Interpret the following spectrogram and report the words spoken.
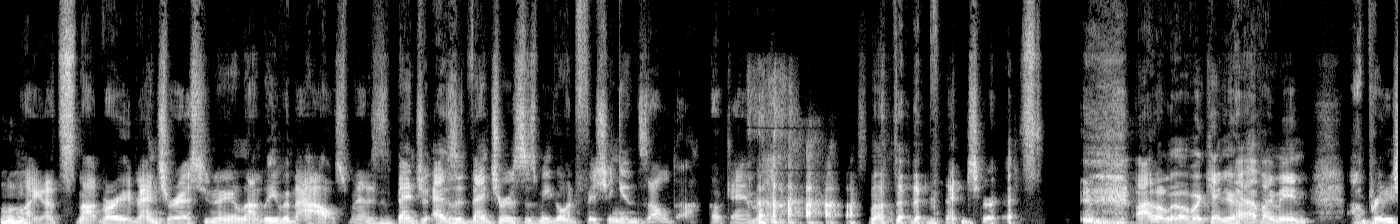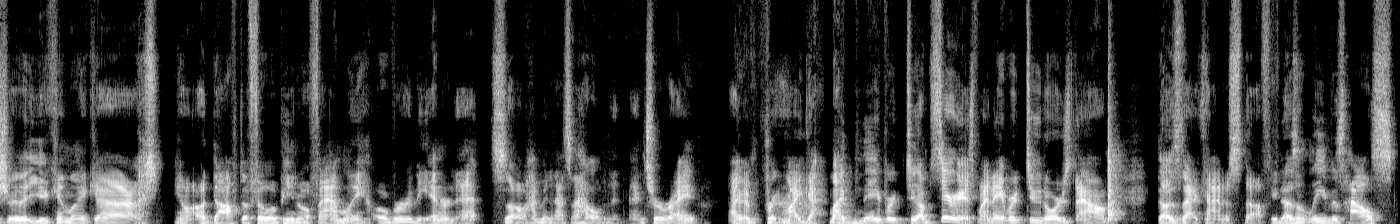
Mhm. like that's not very adventurous. You know, you're not leaving the house, man. It's adventure as adventurous as me going fishing in Zelda. Okay, man. it's not that adventurous. I don't know, but can you have? I mean, I'm pretty sure that you can like uh you know adopt a Filipino family over the internet. So I mean, that's a hell of an adventure, right? I am my guy, my neighbor two. I'm serious. My neighbor two doors down does that kind of stuff. He doesn't leave his house,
